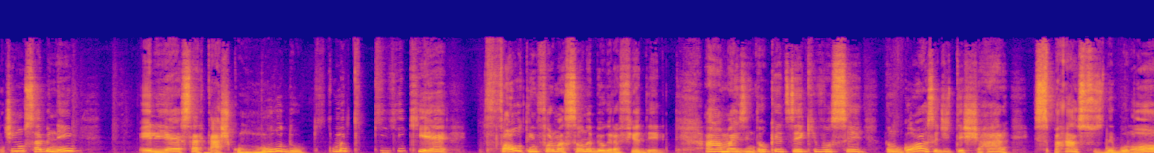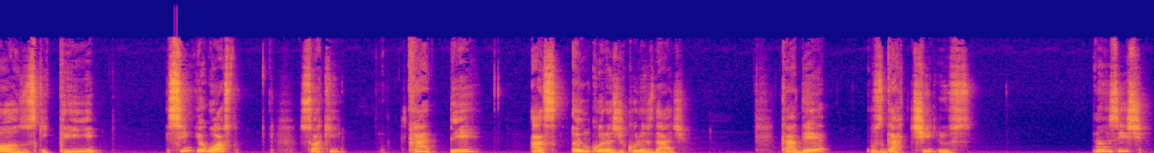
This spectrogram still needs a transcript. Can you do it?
A gente não sabe nem. Ele é sarcástico, mudo? O que, que, que é? Falta informação na biografia dele. Ah, mas então quer dizer que você não gosta de deixar espaços nebulosos que criem. Sim, eu gosto. Só que cadê as âncoras de curiosidade? Cadê os gatilhos? Não existe.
